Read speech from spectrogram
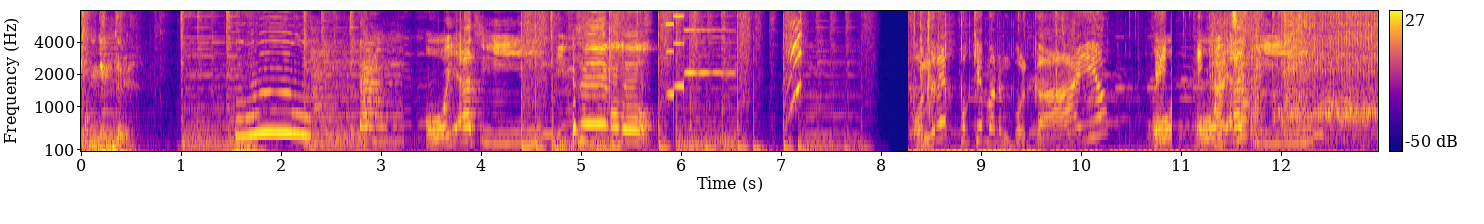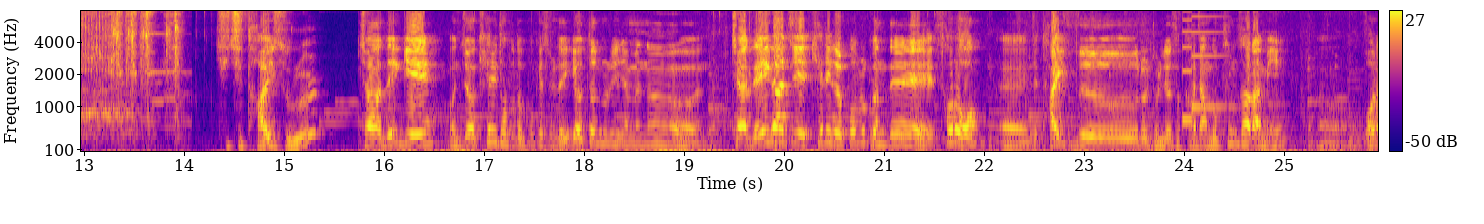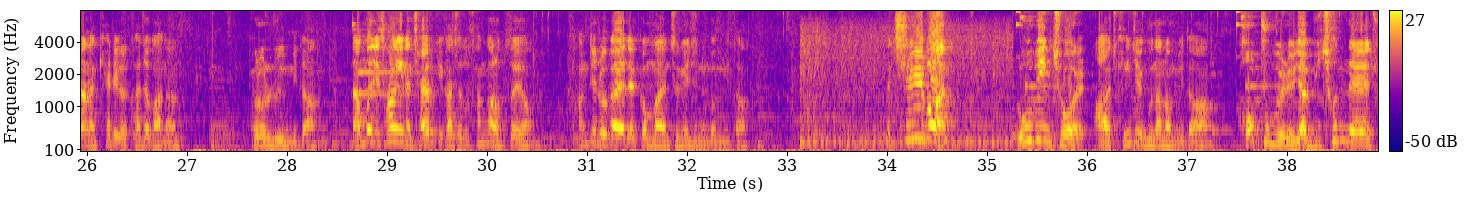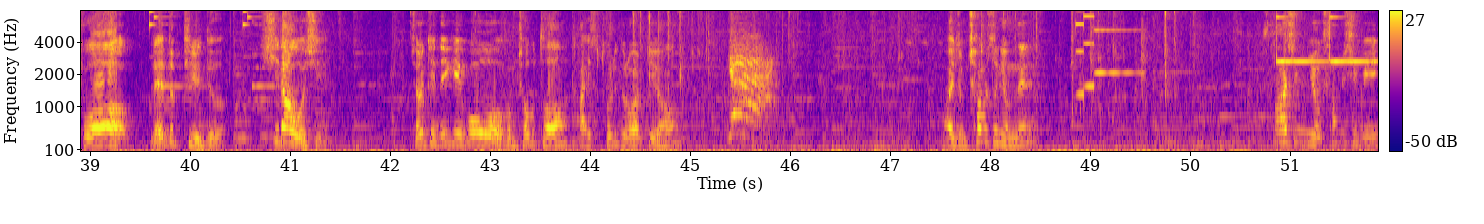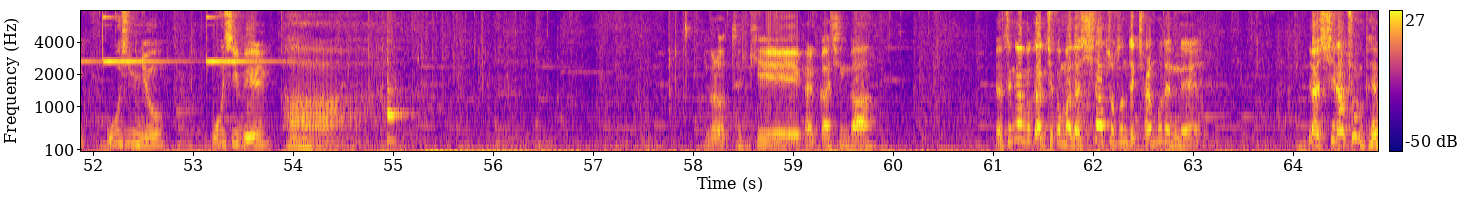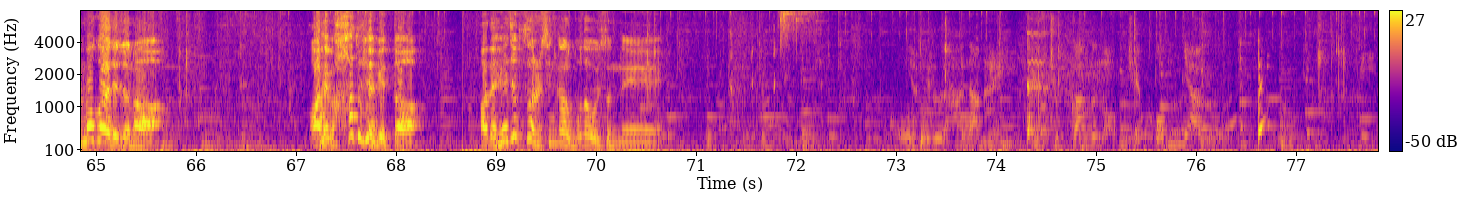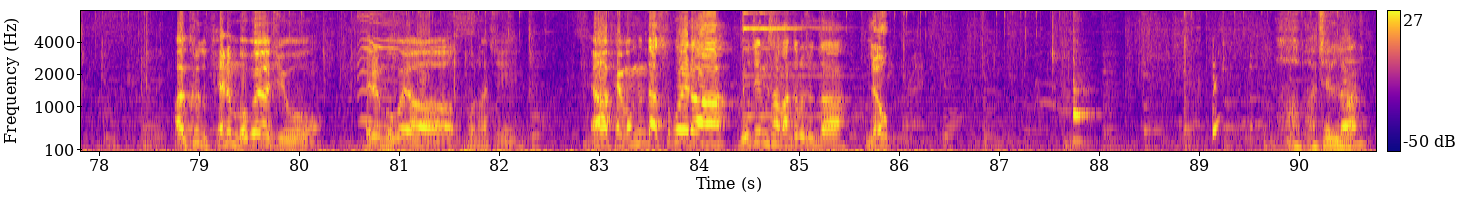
형님들 땅 오야지 인생고도 오늘의 포켓몬은 뭘까요? 오? 오야지 지치 다이수를? 자, 4개. 먼저 캐릭터부터 뽑겠습니다. 이게 어떤 룰이냐면은, 제가 4가지의 캐릭을 뽑을 건데, 서로, 예, 이제 다이스를 돌려서 가장 높은 사람이, 어, 원하는 캐릭을 가져가는 그런 룰입니다. 나머지 상위는 자유롭게 가셔도 상관없어요. 강제로 가야 될 것만 정해지는 겁니다. 자, 7번! 로빈초월. 아, 굉장히 무난합니다. 거프 분류. 야, 미쳤네. 조합. 레드필드. 시라오시. 저렇게 4개고, 그럼 저부터 다이스 돌리도록 할게요. 아니, 좀 참을성이 없네. 46, 32, 56, 51. 하. 이걸 어떻게 갈 것인가? 야, 생각해보니까, 잠깐만, 나 시라초 선택 잘못했네? 야, 시라초는 배 먹어야 되잖아. 아, 이거 하도 해야겠다. 아, 내 해적선을 생각을 못하고 있었네. 고도를 안 하면 건축각은 어떻게 뽑냐고 아 그래도 배는 먹어야지요 배를 먹어야 뭘 하지 야 배 먹는다 수고해라 노잼사 만들어준다 아 마젤란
